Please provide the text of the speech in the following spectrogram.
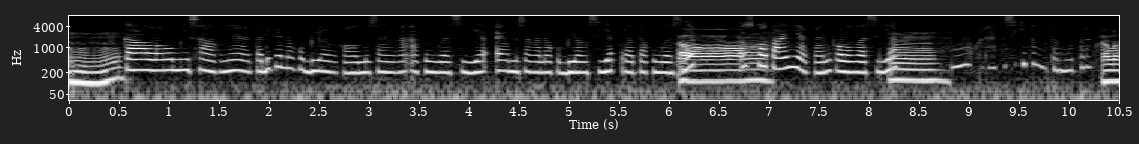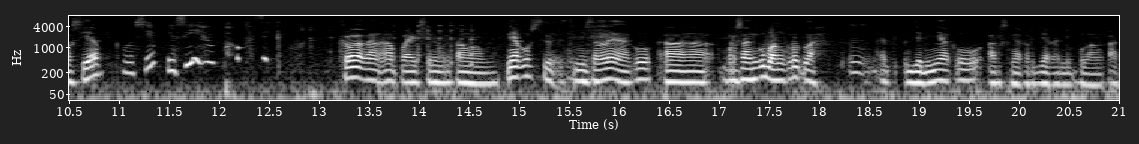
Hmm. Kalau misalnya, tadi kan aku bilang kalau misalnya kan aku nggak siap, eh misalkan aku bilang siap ternyata aku nggak siap. Oh. Terus kau tanya kan kalau nggak siap, Hmm. uh kenapa sih kita muter-muter? Kalau siap, Kalau siap ya siap apa sih kau? kau akan apa action pertamamu? Ini aku misalnya aku eh, perusahaanku bangkrut lah. Mm. Jadinya aku harus nggak kerja kan dipulangkan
